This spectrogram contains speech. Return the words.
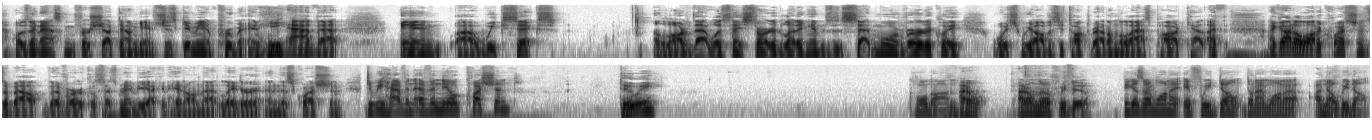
I wasn't asking for shutdown games. Just give me improvement. And he had that in uh, week six. A lot of that was they started letting him set more vertically, which we obviously talked about on the last podcast. I, th- I got a lot of questions about the vertical sets. Maybe I can hit on that later in this question. Do we have an Evan Neal question? Do we? Hold on. I don't. I don't know if we do because I want to. If we don't, then I want to. Uh, no, we don't.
